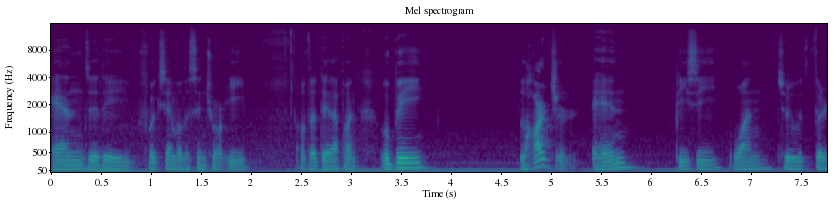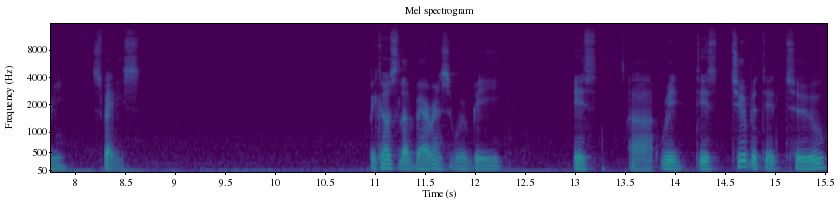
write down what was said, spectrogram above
and the, for example, the central E of the data point will be larger in PC 1, 2, 3 space because the variance will be is uh, redistributed to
